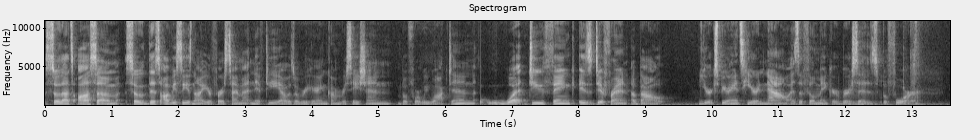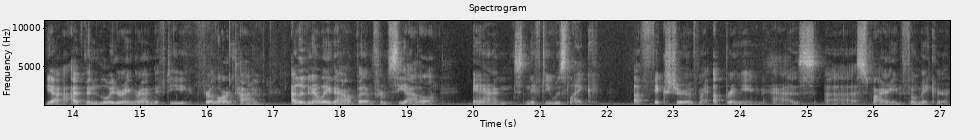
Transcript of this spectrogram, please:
So that's awesome. So this obviously is not your first time at NFFTY. I was overhearing conversation before we walked in. What do you think is different about your experience here and now as a filmmaker versus mm. before? Yeah, I've been loitering around NFFTY for a long time. I live in LA now, but I'm from Seattle, and NFFTY was like a fixture of my upbringing as an aspiring filmmaker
